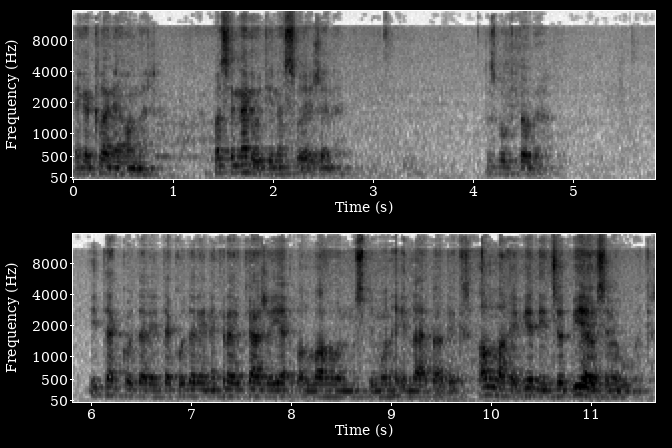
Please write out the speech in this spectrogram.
neka klanja Omer. Pa se naljuti na svoje žene. Zbog toga. I tako dalje, i tako dalje. Na kraju kaže, je Allahu al muslimuna illa Ebu Bekr. Allah je vjernici, odbijaju se Ebu Bekr.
